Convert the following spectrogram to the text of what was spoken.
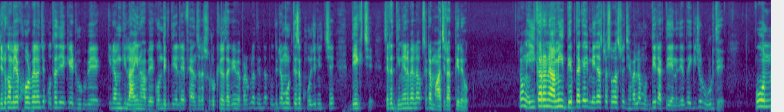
যেটুকু আমি যা খবর পেলাম যে কোথা দিয়ে কে ঢুকবে, কিরম কি লাইন হবে, কোন দিক দিয়ে এলে ফ্যান্সরা সুরক্ষিত থাকবে, এই ব্যাপারগুলো দেবদা প্রতিটা মুহূর্তে এসে খোঁজ নিচ্ছে, দেখছে। সেটা দিনের বেলা হোক, সেটা মাঝরাত্রিরে হোক। এবং এই কারণে আমি দেবদাকে এই মেগাস্টার সুপারস্টার ঝেমেলার মধ্যেই রাখতে জানি দেবদা এই কিছুর ঊর্ধ্বে। ও অন্য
